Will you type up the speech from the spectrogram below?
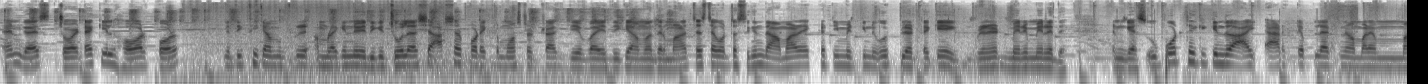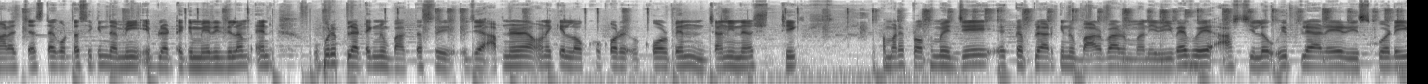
অ্যান্ড গাইস ছয়টা কিল হওয়ার পর এদিক থেকে আমরা কিন্তু এদিকে চলে আসি। আসার পর একটা মস্টার ট্রাক দিয়ে বা এদিকে আমাদের মারার চেষ্টা করতেছে। কিন্তু আমার একটা টিমের কিন্তু ওই প্লেয়ারটাকে গ্রেনেড মেরে মেরে দেয়। অ্যান্ড গ্যাস উপর থেকে কিন্তু আই- আরেকটা প্লেয়ার কিন্তু আমার মারার চেষ্টা করতেছে। কিন্তু আমি এই প্লেয়ারটাকে মেরে দিলাম। অ্যান্ড উপরে প্লেয়ারটা কিন্তু বাগতেছে যে আপনারা অনেকে লক্ষ্য করে, করবেন, জানি না, ঠিক। আমার প্রথমে যে একটা প্লেয়ার কিন্তু বারবার মানে রিভাইভ হয়ে আসছিল, ওই প্লেয়ারের স্কোয়াডেই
